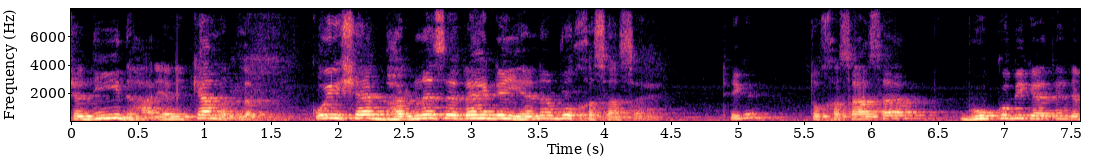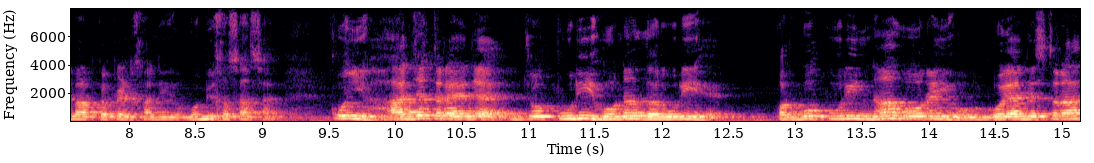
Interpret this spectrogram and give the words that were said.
شدید حال یعنی کیا مطلب؟ کوئی شے بھرنے سے رہ گئی ہے نا، وہ خصاصہ ہے۔ ٹھیک ہے؟ تو خصاصہ بھوک کو بھی کہتے ہیں جب آپ کا پیٹ خالی ہو، وہ بھی خصاصہ ہے۔ کوئی حاجت رہ جائے جو پوری ہونا ضروری ہے اور وہ پوری نہ ہو رہی ہو، گویا جس طرح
